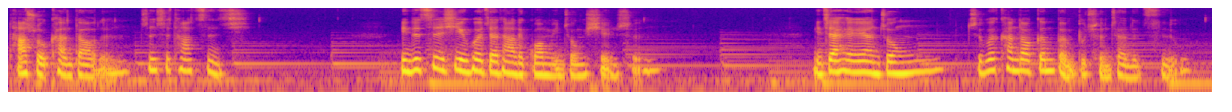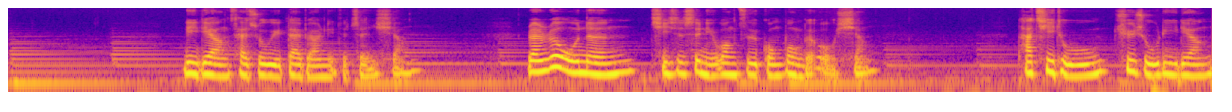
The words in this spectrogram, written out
他所看到的正是他自己。你的自信会在他的光明中现身。你在黑暗中。只会看到根本不存在的自我，力量才足以代表你的真相。软弱无能其实是你妄自供奉的偶像，他企图驱逐力量，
